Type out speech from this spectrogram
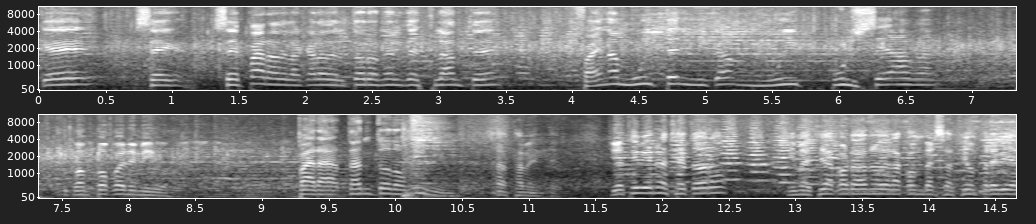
que se separa de la cara del toro en el desplante. Faena muy técnica, muy pulseada Y con poco enemigo. para tanto dominio. Exactamente. Yo estoy viendo este toro y me estoy acordando de la conversación previa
